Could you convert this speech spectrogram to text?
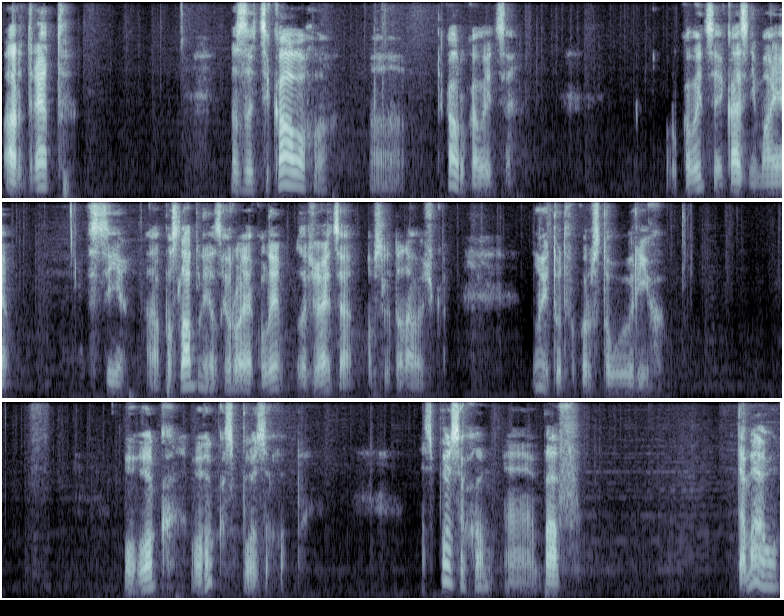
Артред. З цікавого така рукавиця. Рукавиця, яка знімає всі послаблення з героя, коли заряджається абсолютна навичка. Ну і тут використовую ріг. Огок, огок з посохом. А з посохом е, баф дамагу.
